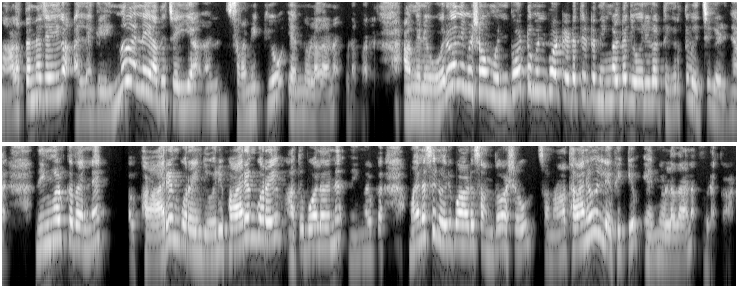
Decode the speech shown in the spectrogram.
നാളെ തന്നെ ചെയ്യുക അല്ലെങ്കിൽ ഇന്ന് തന്നെ അത് ചെയ്യാൻ ശ്രമിക്കൂ എന്നുള്ളതാണ് ഇവിടെ പറയുന്നത്. അങ്ങനെ ഓരോ നിമിഷവും മുൻപോട്ട് മുൻപോട്ട് എടുത്തിട്ട് നിങ്ങളുടെ ജോലികൾ തീർത്ത് വെച്ച് കഴിഞ്ഞാൽ നിങ്ങൾക്ക് തന്നെ ഭാരം കുറയും ജോലി ഭാരം കുറയും. അതുപോലെ തന്നെ നിങ്ങൾക്ക് മനസ്സിന് ഒരുപാട് സന്തോഷവും സമാധാനവും ലഭിക്കും എന്നുള്ളതാണ് ഇവിടെ കാണുന്നത്.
